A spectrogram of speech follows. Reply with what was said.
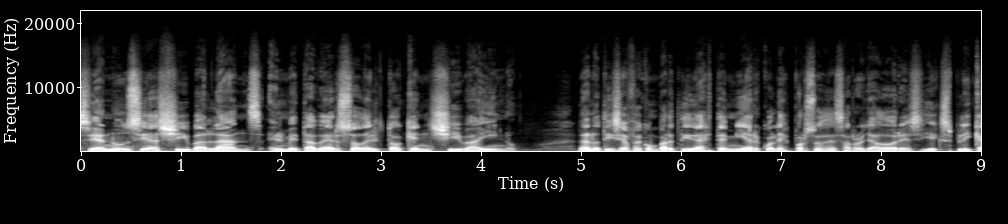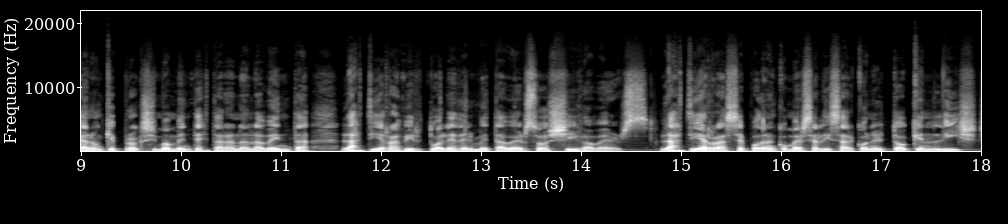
Se anuncia Shiba Lands, el metaverso del token Shiba Inu. La noticia fue compartida este miércoles por sus desarrolladores y explicaron que próximamente estarán a la venta las tierras virtuales del metaverso Shivaverse. Las tierras se podrán comercializar con el token Leash,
